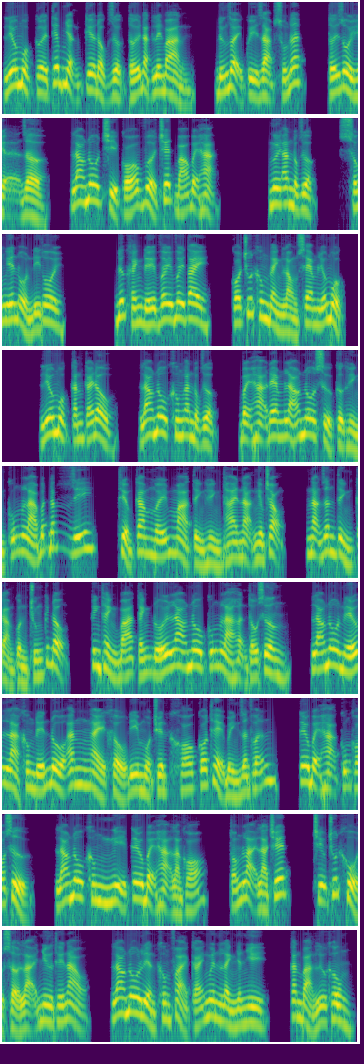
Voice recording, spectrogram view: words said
Liễu Mục cười tiếp nhận kia độc dược tới đặt lên bàn, đứng dậy quỳ dạp xuống đất, tới rồi hiện giờ, lão nô chỉ có vừa chết báo bệ hạ. Ngươi ăn độc dược, sống yên ổn đi thôi. Đức Khánh Đế vây vây tay, có chút không đành lòng xem Liễu Mục. Liễu Mục cắn cái đầu, lão nô không ăn độc dược, bệ hạ đem lão nô xử cực hình cũng là bất đắc dĩ, thiểm cam mấy mà tình hình thai nạn nghiêm trọng, nạn dân tình cảm quần chúng kích động, kinh thành bá tánh đối lão nô cũng là hận thấu xương. Lão nô nếu là không đến đồ ăn ngày khẩu đi một chuyến khó có thể bình dân phẫn, tiêu bệ hạ cũng khó xử, lão nô không nghĩ tiêu bệ hạ làm khó, tóm lại là chết, chịu chút khổ sở lại như thế nào, Lao nô liền không phải cái nguyên lành nhân nhi, căn bản lưu không.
